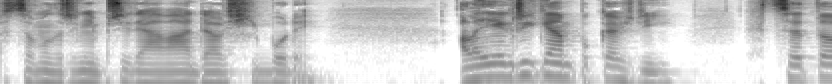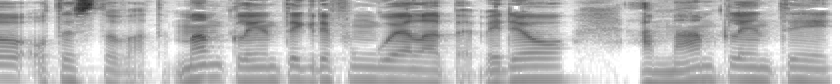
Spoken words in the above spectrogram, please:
samozřejmě přidává další body. Ale jak říkám po každý, chce to otestovat. Mám klienty, kde funguje lépe video a mám klienty,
